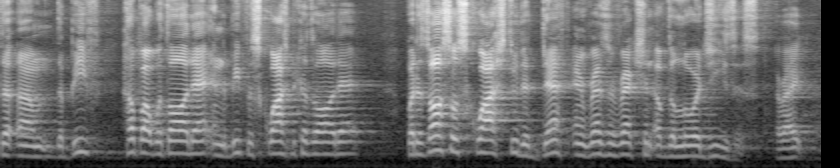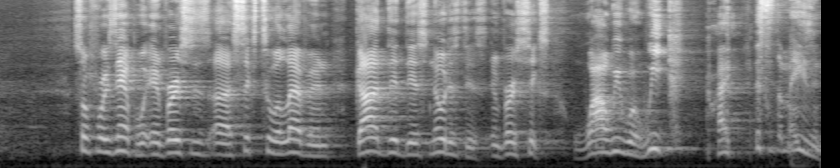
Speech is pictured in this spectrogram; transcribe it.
the um, the beef help out with all that, and the beef is squashed because of all that, but it's also squashed through the death and resurrection of the Lord Jesus. All right. So, for example, in verses uh, 6 to 11, God did this. Notice this in verse 6 while we were weak, right? This is amazing.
